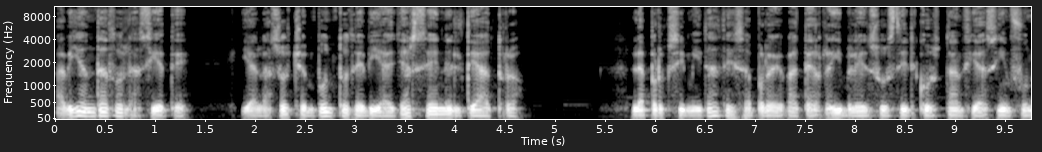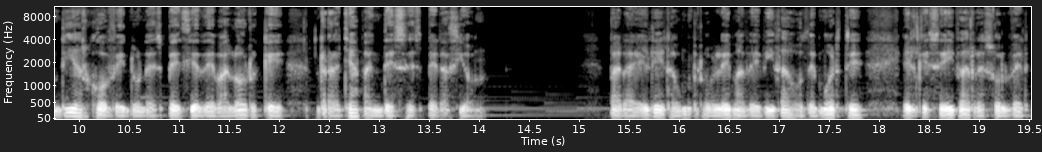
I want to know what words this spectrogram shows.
Habían dado las siete, y a las ocho en punto debía hallarse en el teatro. La proximidad de esa prueba terrible en sus circunstancias infundía al joven una especie de valor que rayaba en desesperación. Para él era un problema de vida o de muerte el que se iba a resolver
